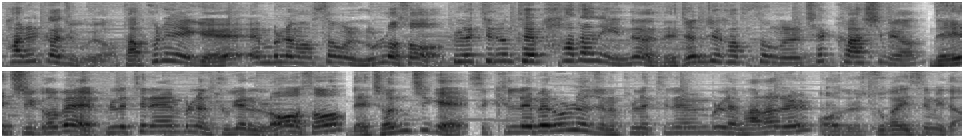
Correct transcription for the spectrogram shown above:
28일까지고요. 다프네에게 엠블렘 합성을 눌러서 플래티넘 탭 하단에 있는 내전직 합성을 체크하시면 내 직업에 플래티넘 엠블렘 두 개를 넣어서 내 전직에 스킬 레벨 올려주는 플래티넘 엠블렘 하나를 얻을 수가 있습니다.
